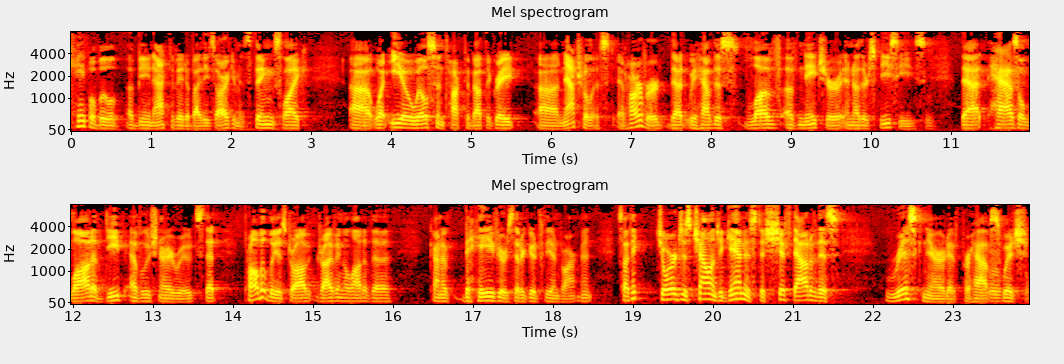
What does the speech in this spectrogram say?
capable of being activated by these arguments. Things like uh, what E.O. Wilson talked about, the great uh, naturalist at Harvard, that we have this love of nature and other species that has a lot of deep evolutionary roots that probably is draw- driving a lot of the kind of behaviors that are good for the environment. So I think George's challenge again is to shift out of this risk narrative, perhaps, mm-hmm. which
